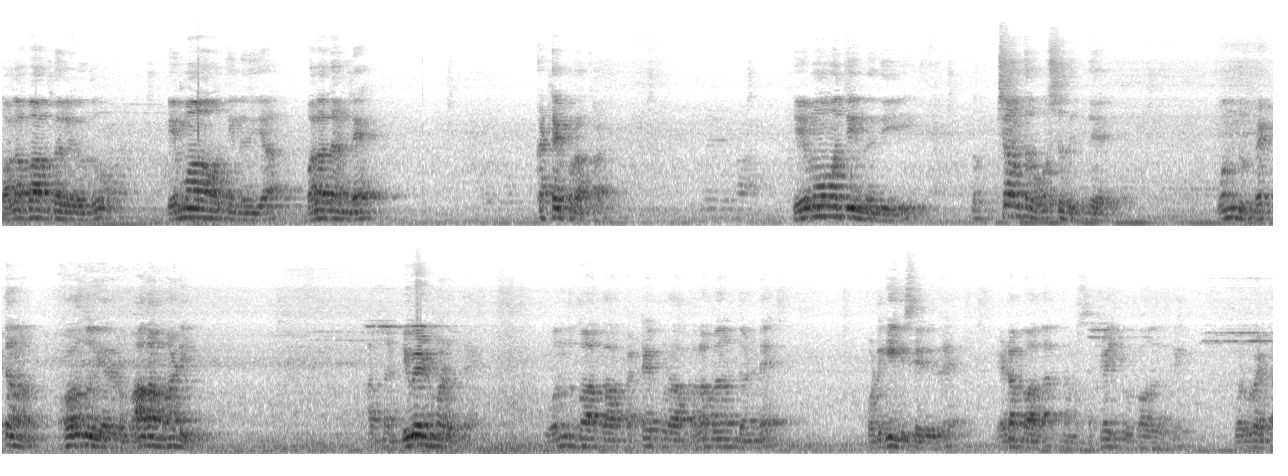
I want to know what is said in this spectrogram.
ಬಲಭಾಗದಲ್ಲಿರೋದು ಹೇಮಾವತಿ ನದಿಯ ಬಲದಂಡೆ ಕಟ್ಟೆಪುರ ಕಾಡು. ಹೇಮಾವತಿ ನದಿ ಲಕ್ಷಾಂತರ ವರ್ಷದ ಹಿಂದೆ ಒಂದು ಬೆಟ್ಟನ ಹೊರದು ಎರಡು ಭಾಗ ಮಾಡಿ ಅದನ್ನ ಡಿವೈಡ್ ಮಾಡುತ್ತೆ. ಒಂದು ಭಾಗ ಕಟ್ಟೆಪುರ ಬಲಬಲ ದಂಡೆ ಕೊಡಗಿಗೆ ಸೇರಿದರೆ ಎಡಭಾಗ ನಮ್ಮ ಸಕಲೇಶ್ಪುರ ಭಾಗಕ್ಕೆ ದೊಡ್ಡಬೆಟ್ಟ,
